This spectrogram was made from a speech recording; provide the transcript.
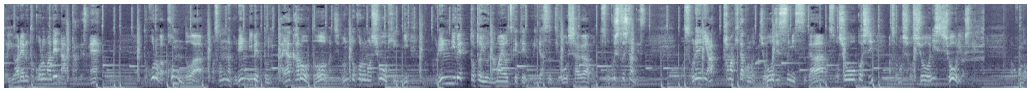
と言われるところまでなったんですね。ところが今度はそんなグレンリベットにあやかろうと自分のところの商品にグレンリベットという名前を付けて売り出す業者が続出したんです。それに頭きたこのジョージ・スミスが訴訟を起こしその訴訟に勝利をしてこの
